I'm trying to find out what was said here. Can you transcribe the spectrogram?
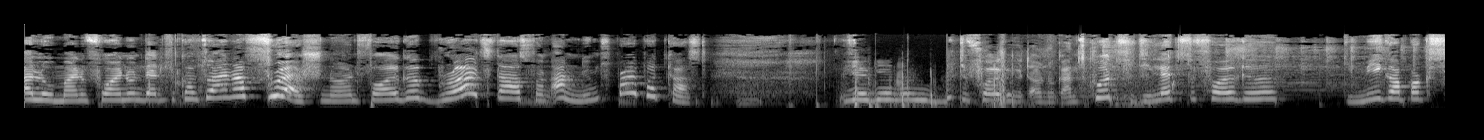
Hallo meine Freunde und herzlich willkommen zu einer fresh neuen Folge Brawl Stars von Annehmen Sprite Podcast. Wir gehen in die Folge wird auch nur ganz kurz, die letzte Folge, die Megabox.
